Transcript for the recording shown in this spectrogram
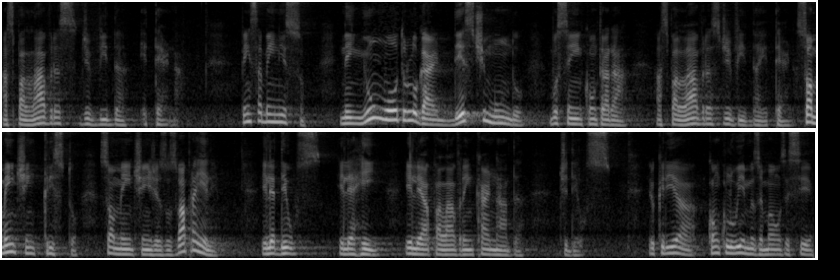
as palavras de vida eterna. Pensa bem nisso. Nenhum outro lugar deste mundo você encontrará as palavras de vida eterna. Somente em Cristo, somente em Jesus. Vá para Ele. Ele é Deus, Ele é Rei, Ele é a palavra encarnada de Deus. Eu queria concluir, meus irmãos, esse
